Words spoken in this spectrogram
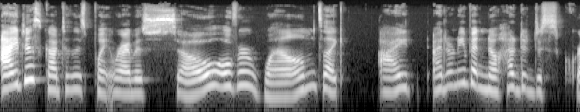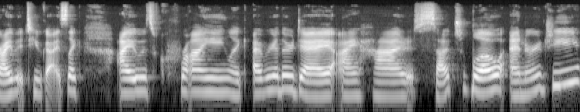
I just got to this point where I was so overwhelmed. Like, I I don't even know how to describe it to you guys. Like I was crying like every other day. I had such low energy.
